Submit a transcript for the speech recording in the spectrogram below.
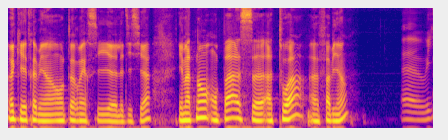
Ok, très bien. On te remercie, Laetitia. Et maintenant, on passe à toi, Fabien. Euh, oui,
